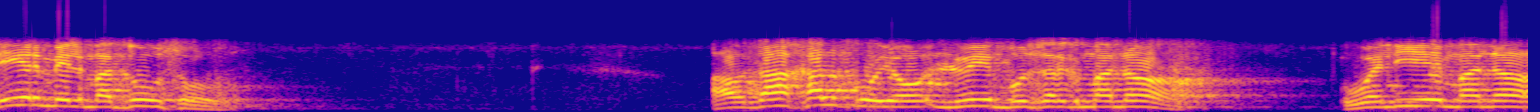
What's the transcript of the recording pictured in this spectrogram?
ډیر مل مدوسو او دا خلکو یو لوی بزرگ منو ولی منو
